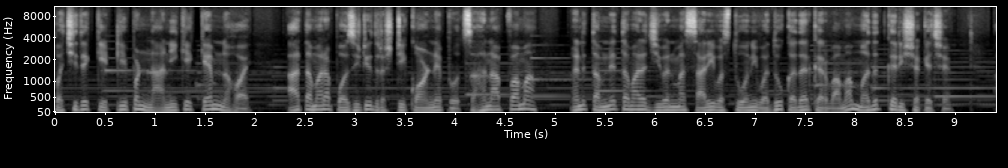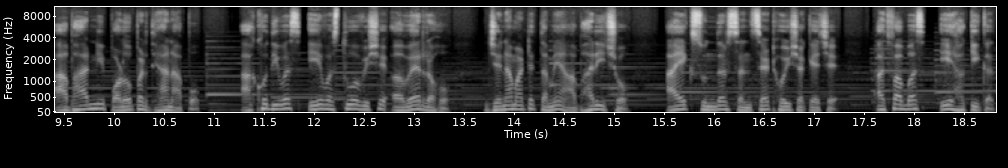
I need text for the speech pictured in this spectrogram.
પછી તે કેટલી પણ નાની કે કેમ ન હોય, આ તમારા પોઝિટિવ દૃષ્ટિકોણને પ્રોત્સાહન આપવામાં અને તમને તમારા જીવનમાં સારી વસ્તુઓની વધુ કદર કરવામાં મદદ કરી શકે છે. આભારની પળો પર ધ્યાન આપો. આખો દિવસ એ વસ્તુઓ વિશે અવેર રહો, જેના માટે તમે આભારી છો. આ એક સુંદર સનસેટ હોઈ શકે છે. અથવા બસ એ હકીકત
